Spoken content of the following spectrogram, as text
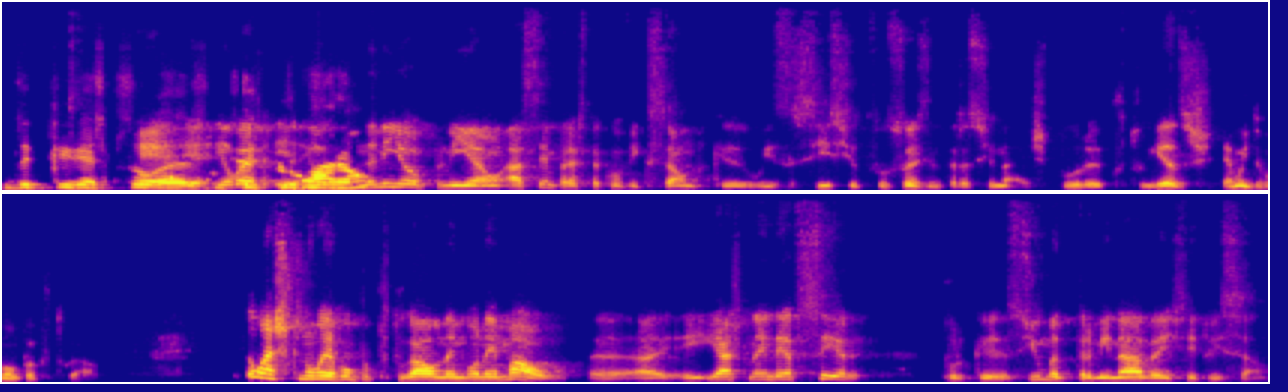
de que as pessoas é, eu, eu, Na minha opinião, há sempre esta convicção de que o exercício de funções internacionais por portugueses é muito bom para Portugal. Eu acho que não é bom para Portugal, nem bom nem mau, uh, e acho que nem deve ser, porque se uma determinada instituição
